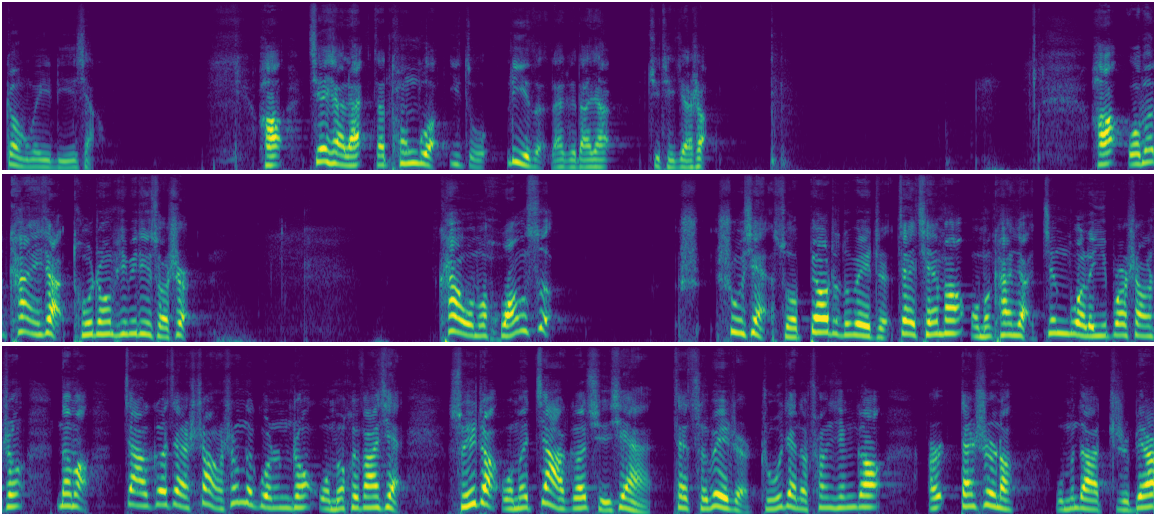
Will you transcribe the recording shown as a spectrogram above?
更为理想。好，接下来咱通过一组例子来给大家具体介绍。好，我们看一下图中 PPT 所示。看我们黄色竖竖线所标志的位置，在前方，我们看一下，经过了一波上升。那么，价格在上升的过程中，我们会发现，随着我们价格曲线在此位置逐渐的创新高，而但是呢，我们的指标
